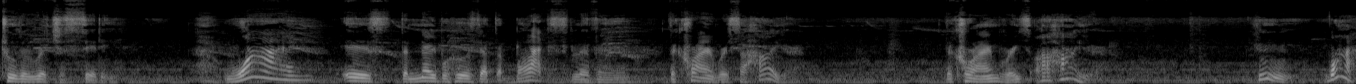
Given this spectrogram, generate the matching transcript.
to the richest city, why is the neighborhoods that the blacks live in, the crime rates are higher? The crime rates are higher. Hmm, why?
